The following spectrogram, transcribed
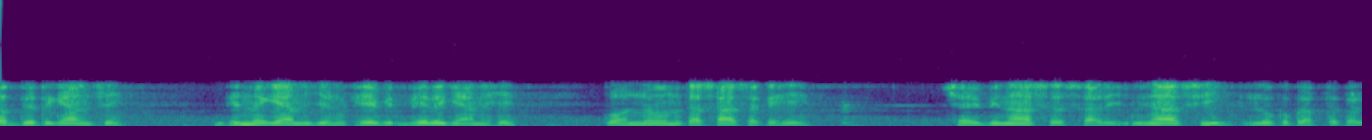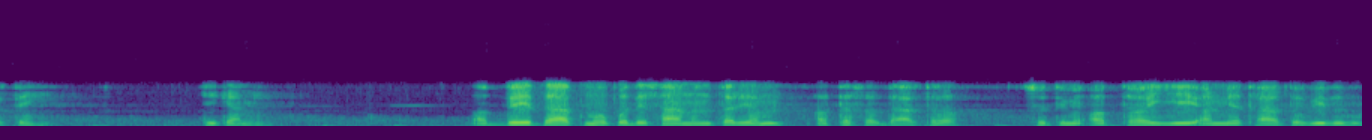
अद्वैत ज्ञान से भिन्न ज्ञान जिनके भेद ज्ञान है तो अन्य उनका शासक है। क्षय विनाश सारी, विनाश ही लोक प्राप्त करते हैं। ठीक है मैं अद्वैत आत्मोपदेशानंतरम अथ शब्दार्थ। श्रुति में अथ ये अन्यथा तो विदु।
